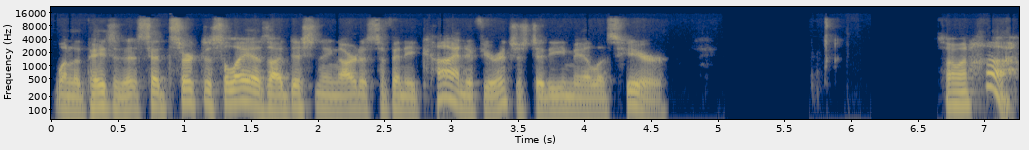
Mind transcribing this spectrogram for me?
one of the pages and it said Cirque du Soleil is auditioning artists of any kind. If you're interested, email us here. So I went, huh.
